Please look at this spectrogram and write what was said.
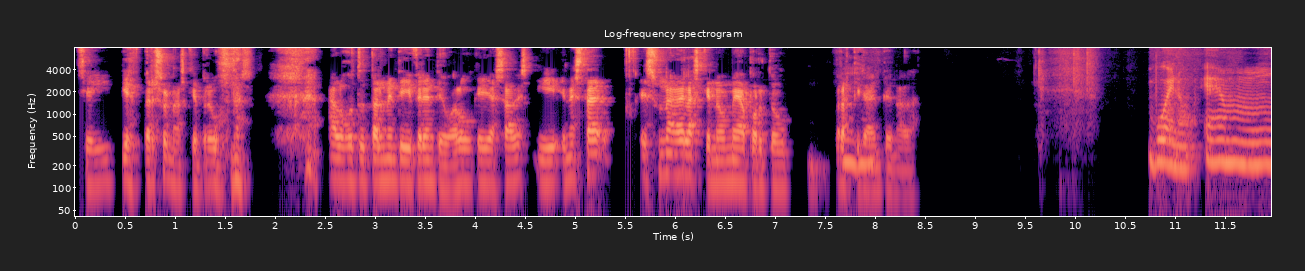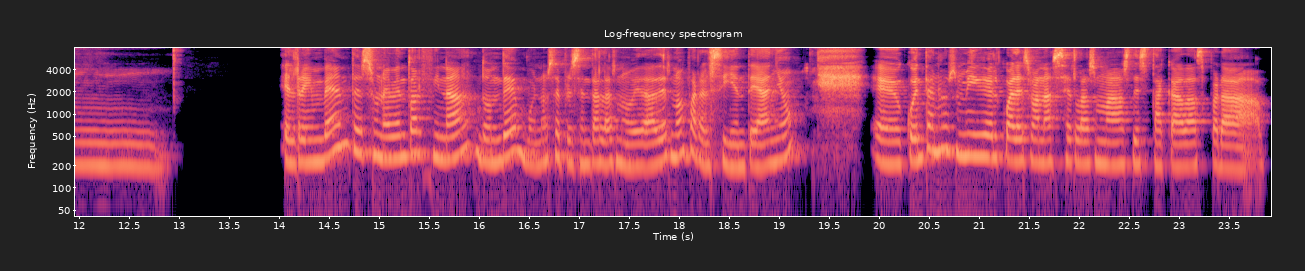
si hay 10 personas que preguntas algo totalmente diferente o algo que ya sabes, y en esta es una de las que no me aportó prácticamente nada. Bueno, em, el Reinvent es un evento al final donde bueno, se presentan las novedades ¿no? para el siguiente año. Eh, cuéntanos, Miguel, cuáles van a ser las más destacadas para,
